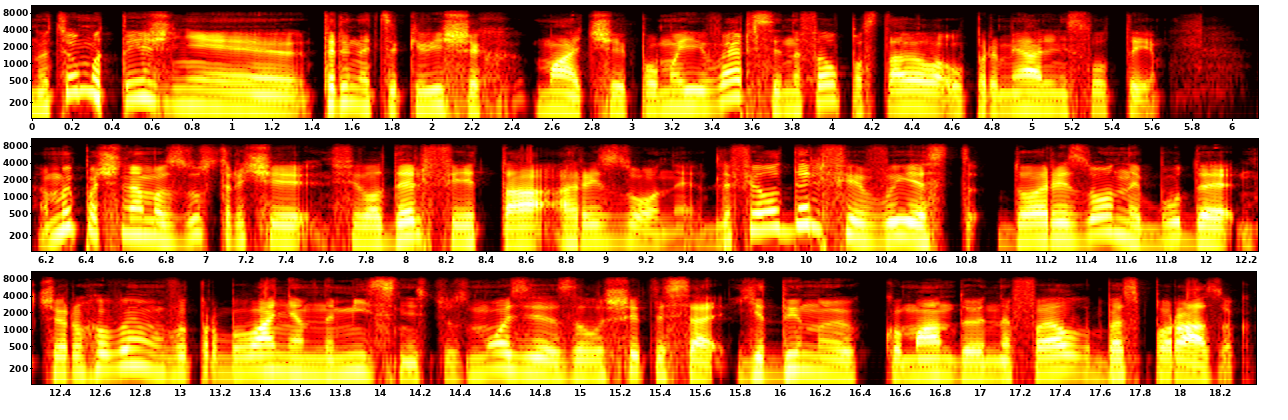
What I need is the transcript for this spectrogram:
На цьому тижні три найцікавіших матчі по моїй версії НФЛ поставила у преміальні слоти. А ми почнемо з зустрічі Філадельфії та Аризони. Для Філадельфії виїзд до Аризони буде черговим випробуванням на міцність у змозі залишитися єдиною командою НФЛ без поразок.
